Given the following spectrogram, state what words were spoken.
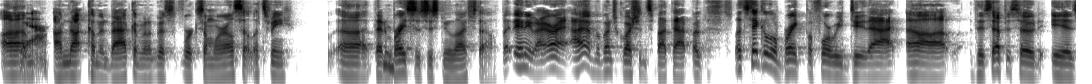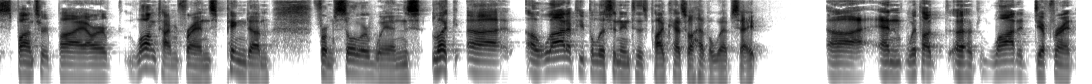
um, yeah. I'm not coming back. I'm going to go work somewhere else that lets me uh, that embraces this new lifestyle. But anyway, all right, I have a bunch of questions about that, but let's take a little break before we do that. Uh, this episode is sponsored by our longtime friends, Pingdom from SolarWinds. Look, uh, a lot of people listening to this podcast will have a website uh, and with a, a, lot of different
